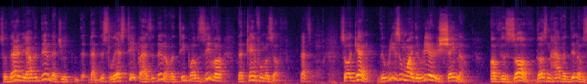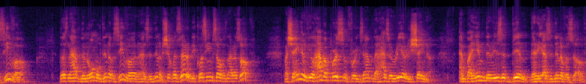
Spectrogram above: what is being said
so then you have a din that you that this last tipa has a din of a tipa of ziva that came from a zov. That's it. So again, the reason why the ria rishena of the zov doesn't have a din of ziva, doesn't have the normal din of ziva, and has a din of shechvazera because he himself is not a zov. Mashengen, if you have a person, for example, that has a ria rishena, and by him there is a din that he has a din of a zov,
